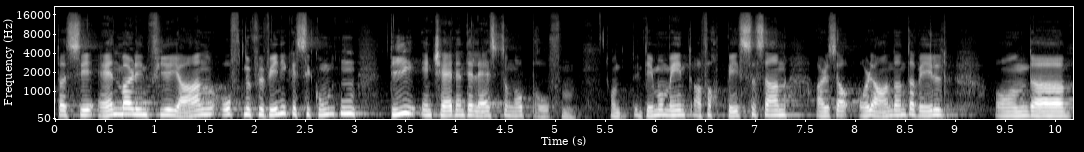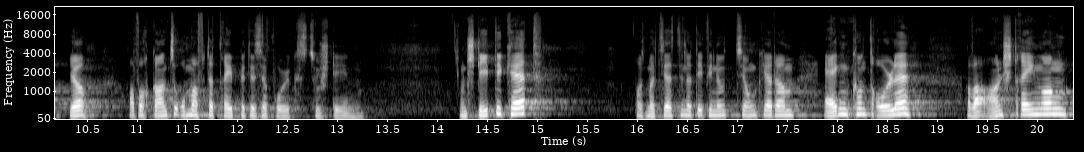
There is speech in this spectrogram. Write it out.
dass sie einmal in vier Jahren, oft nur für wenige Sekunden, die entscheidende Leistung abrufen. Und in dem Moment einfach besser sind als alle anderen der Welt und äh, ja, einfach ganz oben auf der Treppe des Erfolgs zu stehen. Und Stetigkeit, was wir zuerst in der Definition gehört haben, Eigenkontrolle, aber Anstrengung,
